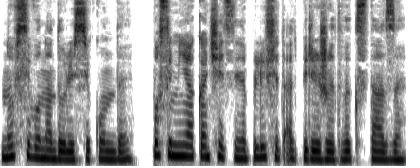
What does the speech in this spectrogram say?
Но всего на долю секунды. После меня окончательно плющит от пережитого экстаза.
